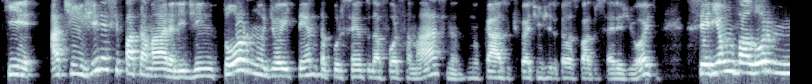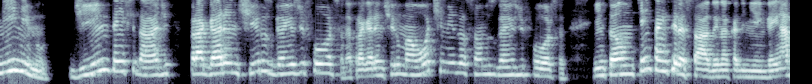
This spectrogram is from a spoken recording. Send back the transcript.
Que atingir esse patamar ali de em torno de 80% da força máxima, no caso que foi atingido pelas quatro séries de oito, seria um valor mínimo de intensidade para garantir os ganhos de força, né? Para garantir uma otimização dos ganhos de força. Então, quem está interessado na academia em ganhar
